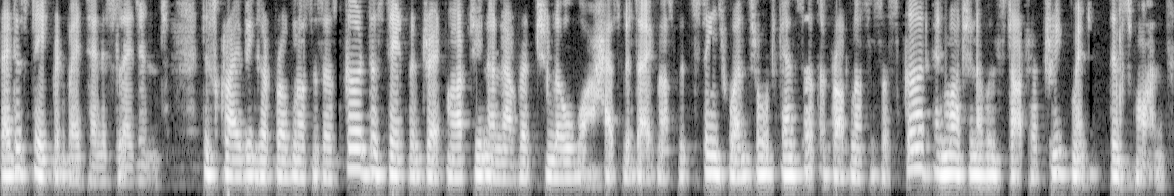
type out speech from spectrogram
read a statement by tennis legend. Describing her prognosis as good, the statement read Martina Navratilova has been diagnosed with stage 1 throat cancer. The prognosis is good and Martina will start her treatment this month.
